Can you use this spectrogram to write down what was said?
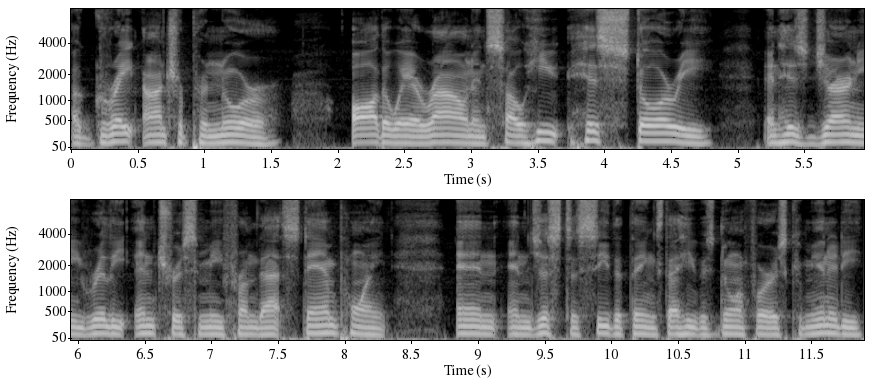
a great entrepreneur all the way around. And so he his story and his journey really interests me from that standpoint. And and just to see the things that he was doing for his community,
